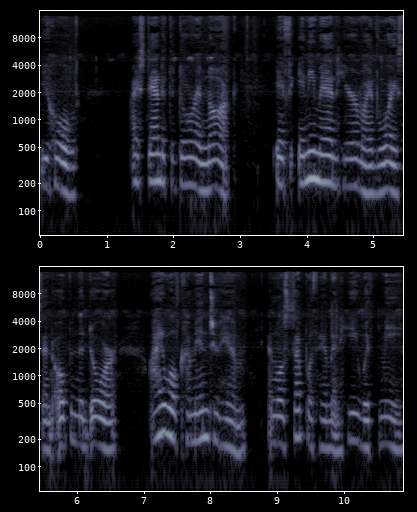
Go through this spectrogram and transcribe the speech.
Behold, I stand at the door and knock. If any man hear my voice and open the door, I will come in to him and will sup with him and he with me.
